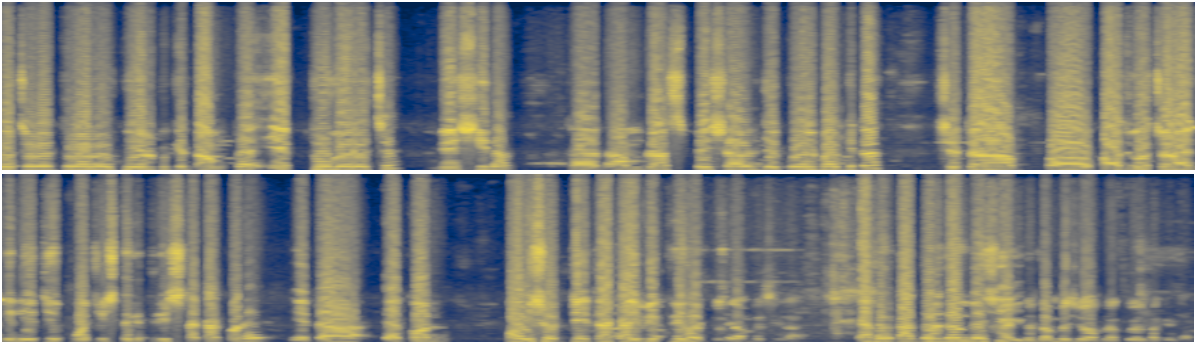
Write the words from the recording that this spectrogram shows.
বছরের তুলনায় কোয়েল পাখির দামটা একটু বেড়েছে বেশি না। কারণ আমরা স্পেশাল যে কোয়েল পাখিটা সেটা পাঁচ বছর আগে নিয়েছি পঁচিশ থেকে ত্রিশ টাকা করে। এটা এখন পঁয়ষট্টি টাকায় বিক্রি হচ্ছে। এখন কার দাম বেশি? দাম বেশি আপনার কোয়েল পাখির দাম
